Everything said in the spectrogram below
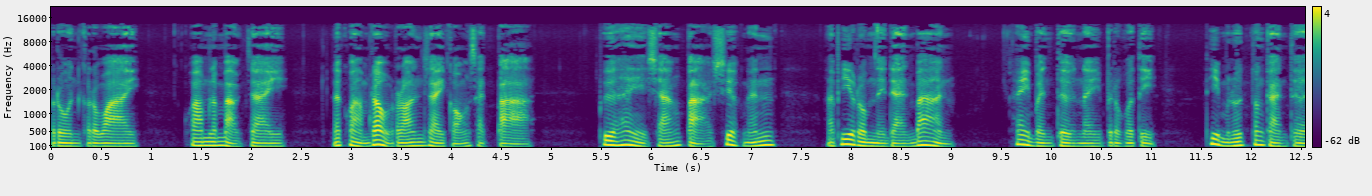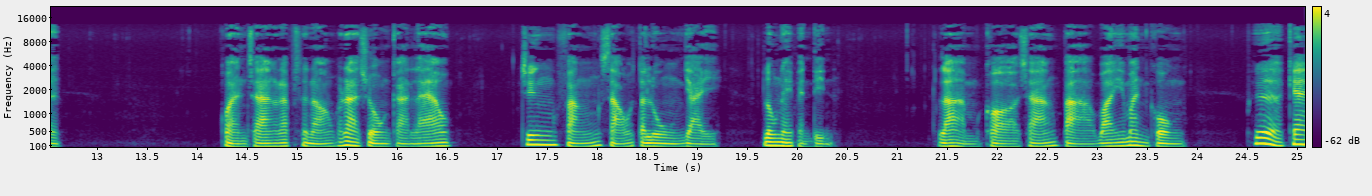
กรนกระวาย ความลำบากใจและความเร่าร้อนใจของสัตว์ป่า เพื่อให้ช้างป่าเชือกนั้น อภิรมในแดนบ้าน ให้บันเทิงในปกติที่มนุษย์ต้องการเถิด ขวานช้างรับสนองพระราชโองการแล้ว จึงฝังเสาตะลุงใหญ่ลงในแผ่นดิน ล่ามคอช้างป่าไว้มั่นคง เพื่อแก้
